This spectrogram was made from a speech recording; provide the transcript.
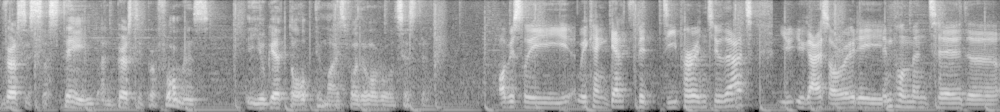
versus sustained and bursty performance, you get to optimize for the overall system. Obviously, we can get a bit deeper into that. You, you guys already implemented, uh,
